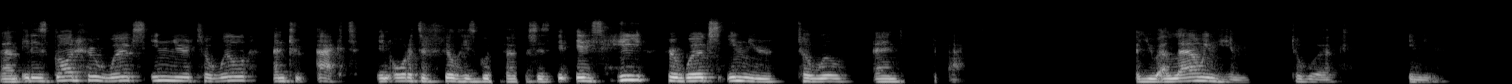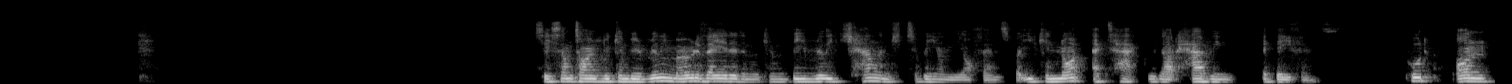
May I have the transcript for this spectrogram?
Um, it is God who works in you to will and to act in order to fulfill His good purposes. It is He who works in you to will and. Are you allowing Him to work in you? See, sometimes we can be really motivated and we can be really challenged to be on the offense, but you cannot attack without having a defense. Put on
